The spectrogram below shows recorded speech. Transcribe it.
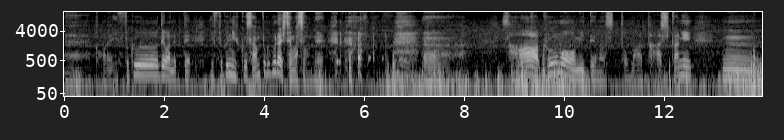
えー、これ一服ではなくて一服二服三服ぐらいしてますもんねさあ雲を見てますとまあ確かにうーん。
